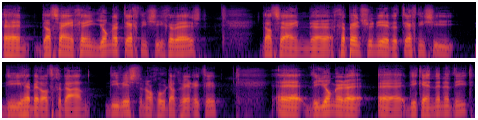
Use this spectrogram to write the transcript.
En dat zijn geen jonge technici geweest. Dat zijn uh, gepensioneerde technici die hebben dat gedaan. Die wisten nog hoe dat werkte. Uh, de jongeren die kenden het niet.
